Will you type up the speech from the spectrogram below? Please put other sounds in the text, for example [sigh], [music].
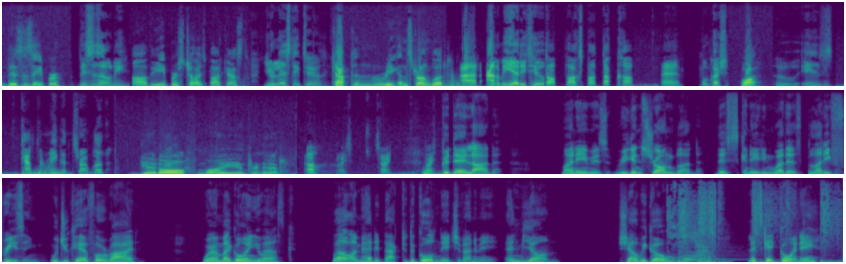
This is Eeper This is Oni. of the Eeper's Choice podcast. You're listening to Captain Regan Strongblood. at anime82.blogspot.com. Uh, one question. What? Who is Captain Regan Strongblood? Get off my internet. Oh, right. Sorry. Right. Good day, lad. My name is Regan Strongblood. This Canadian weather's bloody freezing. Would you care for a ride? Where am I going, you ask? Well, I'm headed back to the golden age of anime and beyond. Shall we go? Let's get going, eh?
